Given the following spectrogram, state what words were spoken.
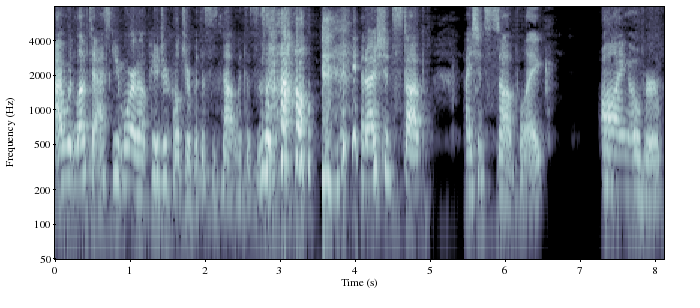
I would love to ask you more about pager culture, but this is not what this is about. and I should stop. I should stop like awing over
